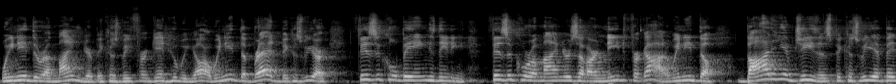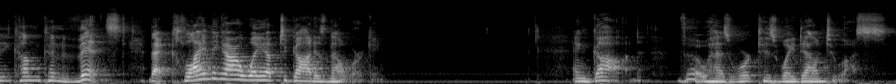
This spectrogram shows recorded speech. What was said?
We need the reminder because we forget who we are. We need the bread because we are physical beings needing physical reminders of our need for God. We need the body of Jesus because we have become convinced that climbing our way up to God is not working. And God, though, has worked His way down to us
